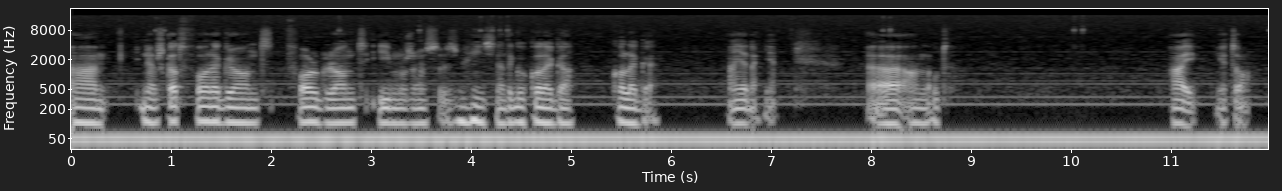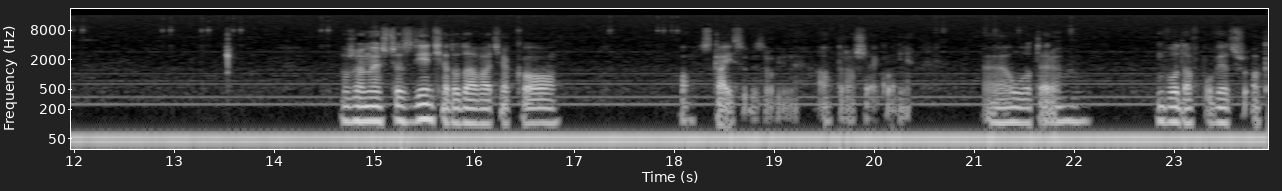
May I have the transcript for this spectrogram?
Um, na przykład foreground, foreground i możemy sobie zmienić na tego kolega, kolegę. A jednak nie. Uh, unload. Aj, nie to. Możemy jeszcze zdjęcia dodawać jako... O, sky sobie zrobimy. O, proszę, jak ładnie. Uh, water. Woda w powietrzu, ok.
